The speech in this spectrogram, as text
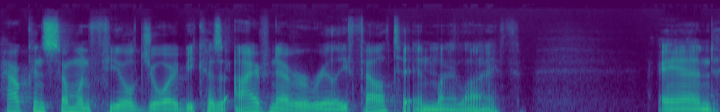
How can someone feel joy because I've never really felt it in my life? And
